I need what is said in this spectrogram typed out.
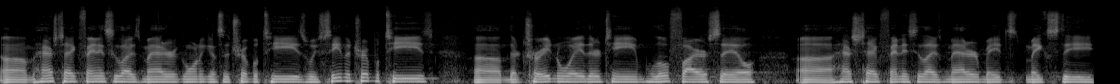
Um, hashtag Fantasy Lives Matter going against the Triple T's. We've seen the Triple T's. Um, they're trading away their team. A little fire sale. Uh, hashtag Fantasy Lives Matter made, makes the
